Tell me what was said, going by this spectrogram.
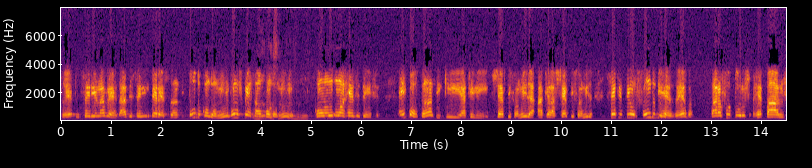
certo? Seria, na verdade, seria interessante todo condomínio, vamos pensar o condomínio como uma residência. É importante que aquele chefe de família, aquela chefe de família, sempre tenha um fundo de reserva para futuros reparos,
